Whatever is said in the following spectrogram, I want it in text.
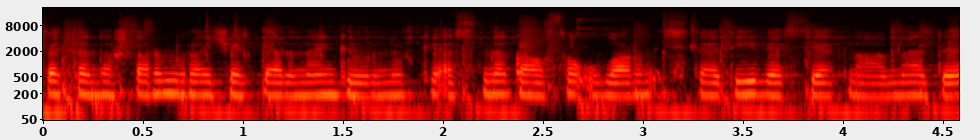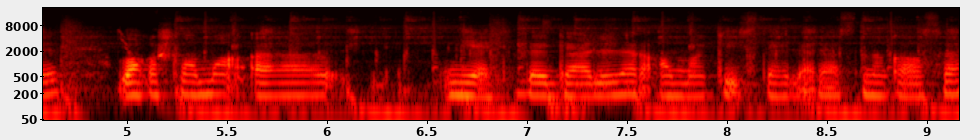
vətəndaşların müraciətlərindən görünür ki, əslində qalsa onların istədiyi vəsiyyətnamədir. Bağışlama ə, niyyəti ilə gəlirlər, amma ki, istəkləri əslində qalsa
